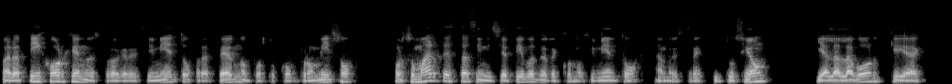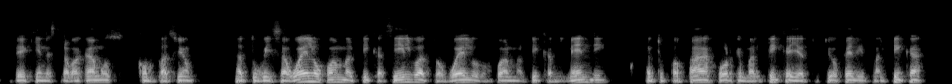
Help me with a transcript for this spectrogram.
Para ti, Jorge, nuestro agradecimiento fraterno por tu compromiso, por sumarte a estas iniciativas de reconocimiento a nuestra institución y a la labor que, de quienes trabajamos con pasión. A tu bisabuelo Juan Malpica Silva, a tu abuelo don Juan Malpica Mimendi, a tu papá Jorge Malpica y a tu tío Félix Malpica,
